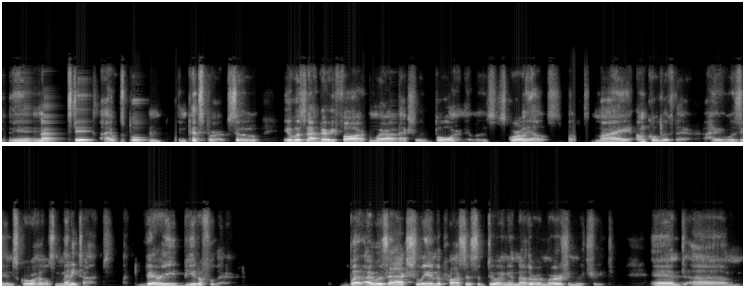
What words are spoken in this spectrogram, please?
in the United States. I was born in Pittsburgh, so it was not very far from where I was actually born. It was Squirrel Hills. My uncle lived there. I was in Squirrel Hills many times. Very beautiful there. But I was actually in the process of doing another immersion retreat. And um,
